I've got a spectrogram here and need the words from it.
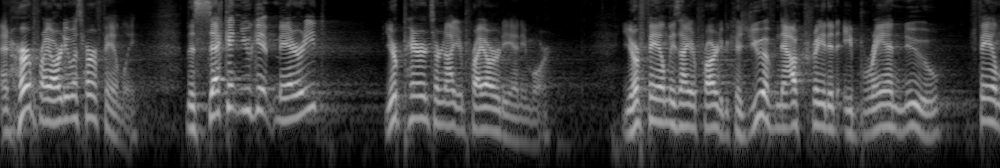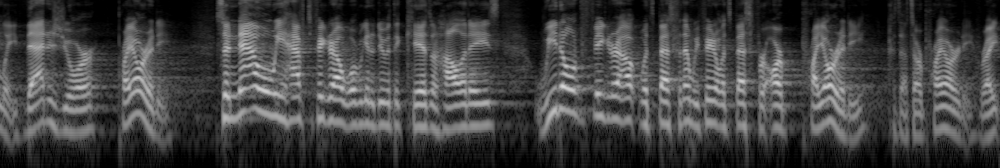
And her priority was her family. The second you get married, your parents are not your priority anymore. Your family is not your priority because you have now created a brand new family. That is your priority. So now, when we have to figure out what we're going to do with the kids on holidays, we don't figure out what's best for them. We figure out what's best for our priority because that's our priority, right?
